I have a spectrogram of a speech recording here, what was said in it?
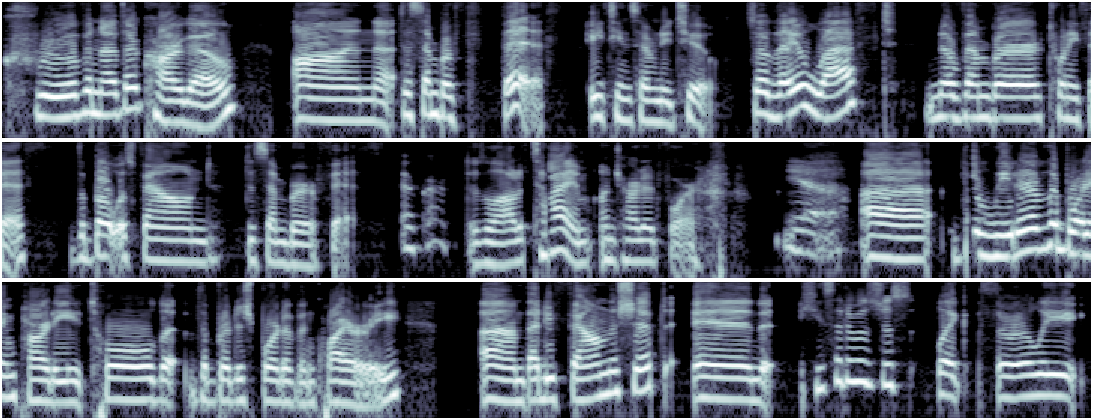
crew of another cargo on December 5th, 1872. So they left November 25th. The boat was found December 5th. Okay. There's a lot of time uncharted for. Yeah. Uh, the leader of the boarding party told the British Board of Inquiry um, that he found the ship and he said it was just like thoroughly,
